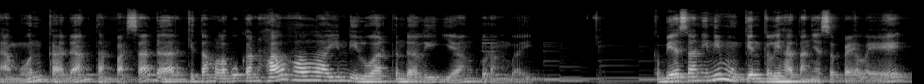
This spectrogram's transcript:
Namun, kadang tanpa sadar kita melakukan hal-hal lain di luar kendali yang kurang baik. Kebiasaan ini mungkin kelihatannya sepele,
